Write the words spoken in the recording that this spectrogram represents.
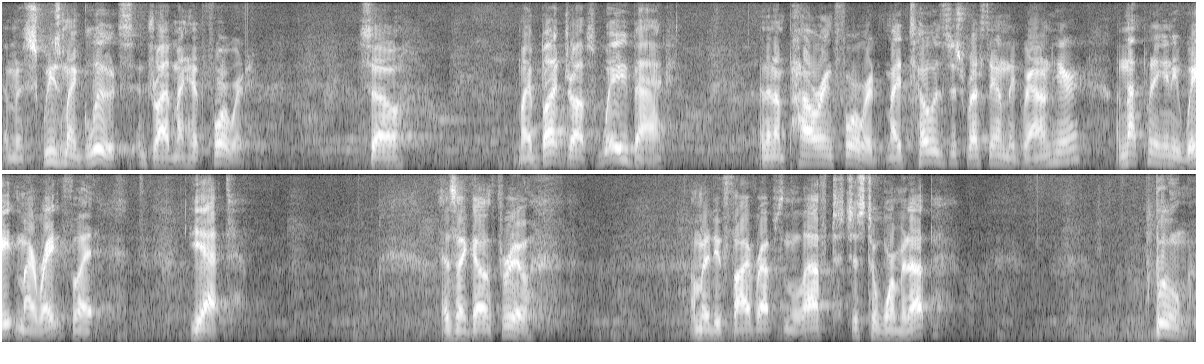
I'm gonna squeeze my glutes and drive my hip forward. So my butt drops way back and then I'm powering forward. My toe is just resting on the ground here. I'm not putting any weight in my right foot yet. As I go through, I'm gonna do five reps on the left just to warm it up. Boom.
